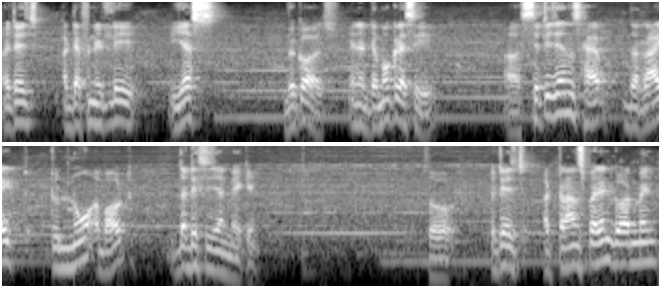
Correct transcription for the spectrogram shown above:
It is definitely yes because in a democracy uh, citizens have the right to know about the decision making. So it is a transparent government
